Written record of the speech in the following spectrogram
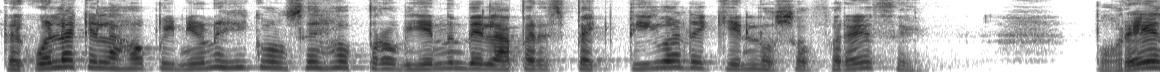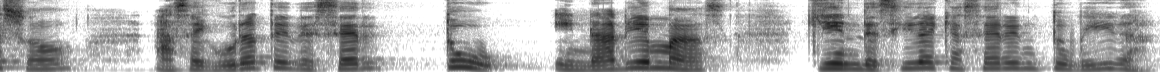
Recuerda que las opiniones y consejos provienen de la perspectiva de quien los ofrece. Por eso, asegúrate de ser tú y nadie más quien decida qué hacer en tu vida.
